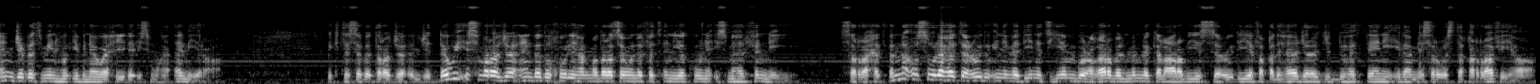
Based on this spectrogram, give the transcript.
أنجبت منه ابنة وحيدة اسمها أميرة. اكتسبت رجاء الجداوي اسم رجاء عند دخولها المدرسة ونفت أن يكون اسمها الفني. صرحت أن أصولها تعود إلى مدينة ينبع غرب المملكة العربية السعودية فقد هاجر جدها الثاني إلى مصر واستقر فيها.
